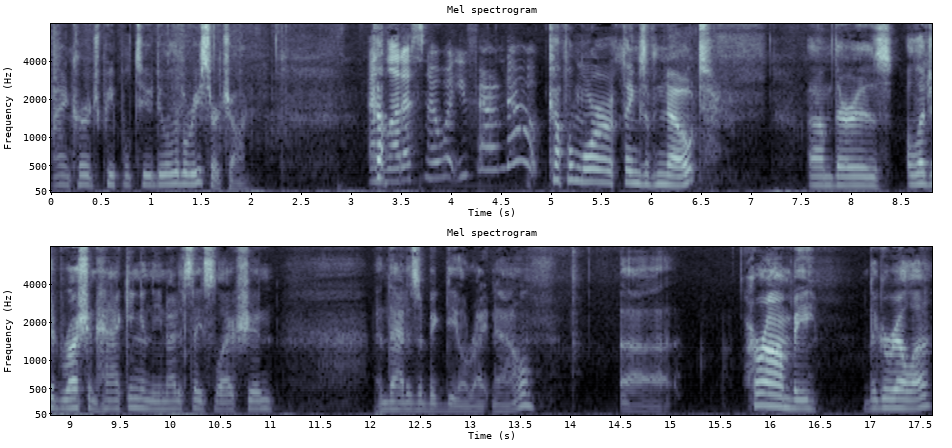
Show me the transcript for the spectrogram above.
I encourage people to do a little research on. And Cup- let us know what you found out. couple more things of note. Um, there is alleged Russian hacking in the United States election, and that is a big deal right now. Uh, Harambe, the gorilla,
